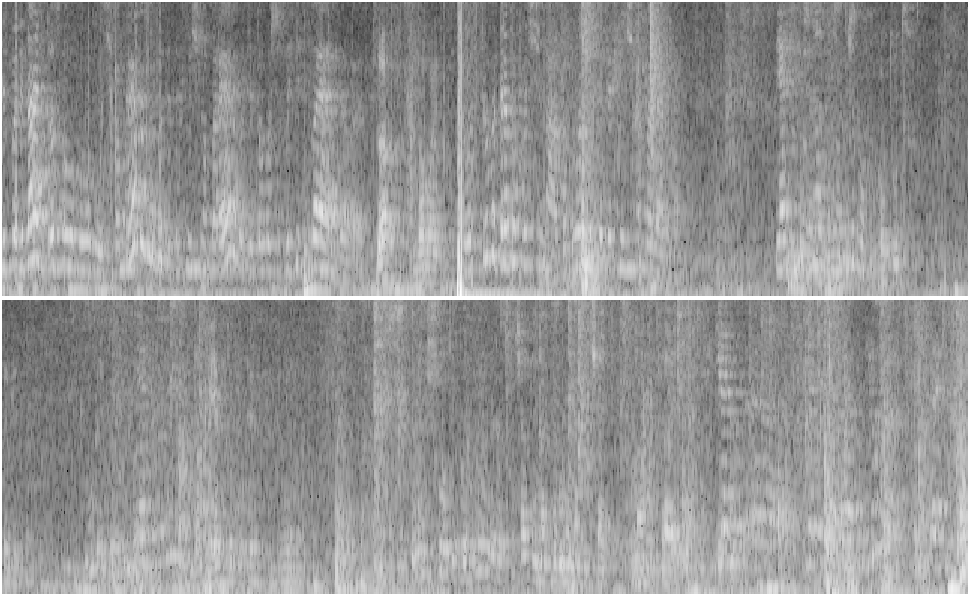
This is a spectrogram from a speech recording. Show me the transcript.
відповідають з дозволу головуючого. Вам треба зробити технічну перерву для того, щоб ви підтвердили. Да, давайте. То з цього треба починати. Оголошується технічна перерва. П'ять У хвилин. нас тривога. Ну тут комп'ютер. П'ять хвилин. Так, а як зробити з ними? Скріншоти поділи, розпечатати на кому на печать нагадає. Є тут, е, є тут е, комп'ютер з технікою.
